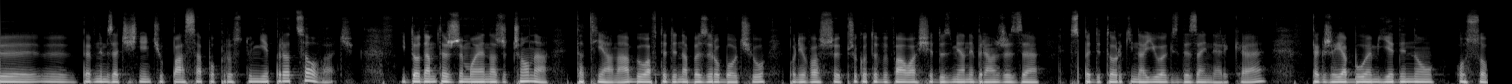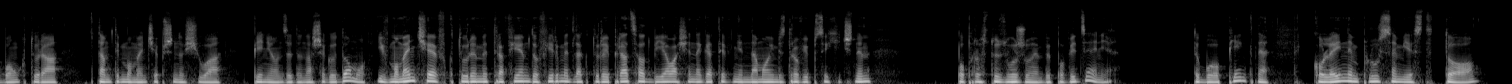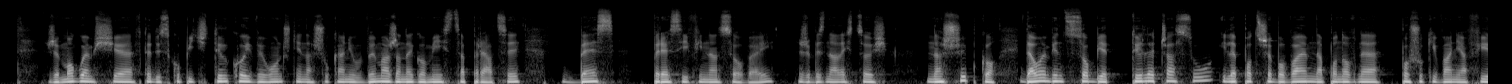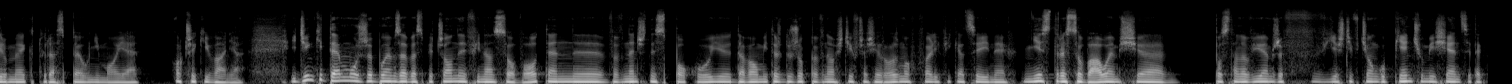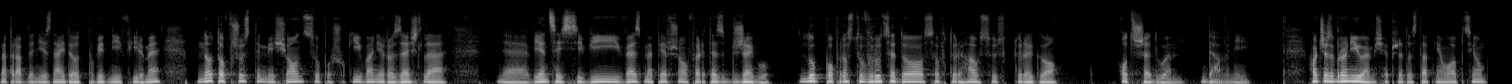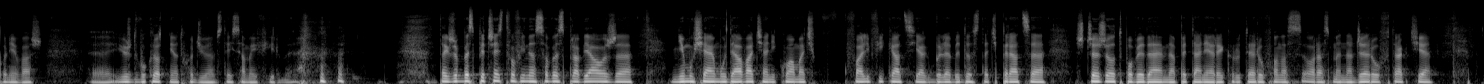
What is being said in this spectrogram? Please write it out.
y, pewnym zaciśnięciu pasa po prostu nie pracować. I dodam też, że moja narzeczona Tatiana była wtedy na bezrobociu, ponieważ przygotowywała się do zmiany branży ze spedytorki na UX designerkę. Także ja byłem jedyną osobą, która w tamtym momencie przynosiła pieniądze do naszego domu. I w momencie, w którym trafiłem do firmy, dla której praca odbijała się negatywnie na moim zdrowiu psychicznym, po prostu złożyłem wypowiedzenie. To było piękne. Kolejnym plusem jest to, że mogłem się wtedy skupić tylko i wyłącznie na szukaniu wymarzonego miejsca pracy bez presji finansowej, żeby znaleźć coś na szybko. Dałem więc sobie tyle czasu, ile potrzebowałem na ponowne poszukiwania firmy, która spełni moje oczekiwania. I dzięki temu, że byłem zabezpieczony finansowo, ten y, wewnętrzny spokój dawał mi też dużo pewności w czasie rozmów kwalifikacyjnych. Nie stresowałem się, postanowiłem, że w, jeśli w ciągu pięciu miesięcy tak naprawdę nie znajdę odpowiedniej firmy, no to w szóstym miesiącu poszukiwań roześlę e, więcej CV, wezmę pierwszą ofertę z brzegu lub po prostu wrócę do software house'u, z którego odszedłem dawniej. Chociaż broniłem się przed ostatnią opcją, ponieważ e, już dwukrotnie odchodziłem z tej samej firmy. Także bezpieczeństwo finansowe sprawiało, że nie musiałem udawać ani kłamać w kwalifikacjach, byleby dostać pracę. Szczerze odpowiadałem na pytania rekruterów oraz, oraz menadżerów w trakcie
